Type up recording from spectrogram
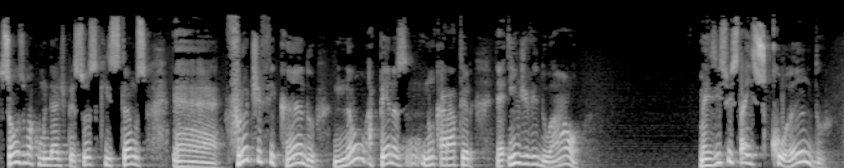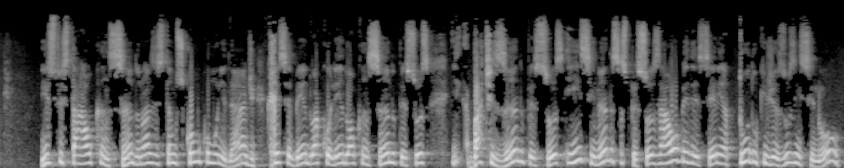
Somos uma comunidade de pessoas que estamos é, frutificando, não apenas num caráter é, individual, mas isso está escoando, isso está alcançando. Nós estamos, como comunidade, recebendo, acolhendo, alcançando pessoas, batizando pessoas e ensinando essas pessoas a obedecerem a tudo o que Jesus ensinou.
